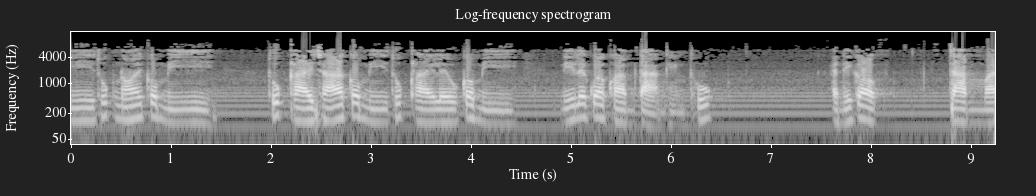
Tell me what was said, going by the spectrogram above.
มีทุกน้อยก็มี ทุกคลายช้าก็มีทุกคลายเร็วก็มี นี้เรียกว่าความต่างแห่งทุกข์อันนี้ก็จำไว้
